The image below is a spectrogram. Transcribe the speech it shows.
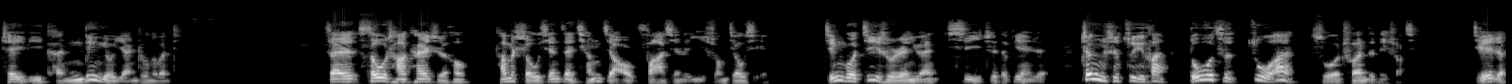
这里肯定有严重的问题。在搜查开始后，他们首先在墙角发现了一双胶鞋，经过技术人员细致的辨认。正是罪犯多次作案所穿的那双鞋。接着，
